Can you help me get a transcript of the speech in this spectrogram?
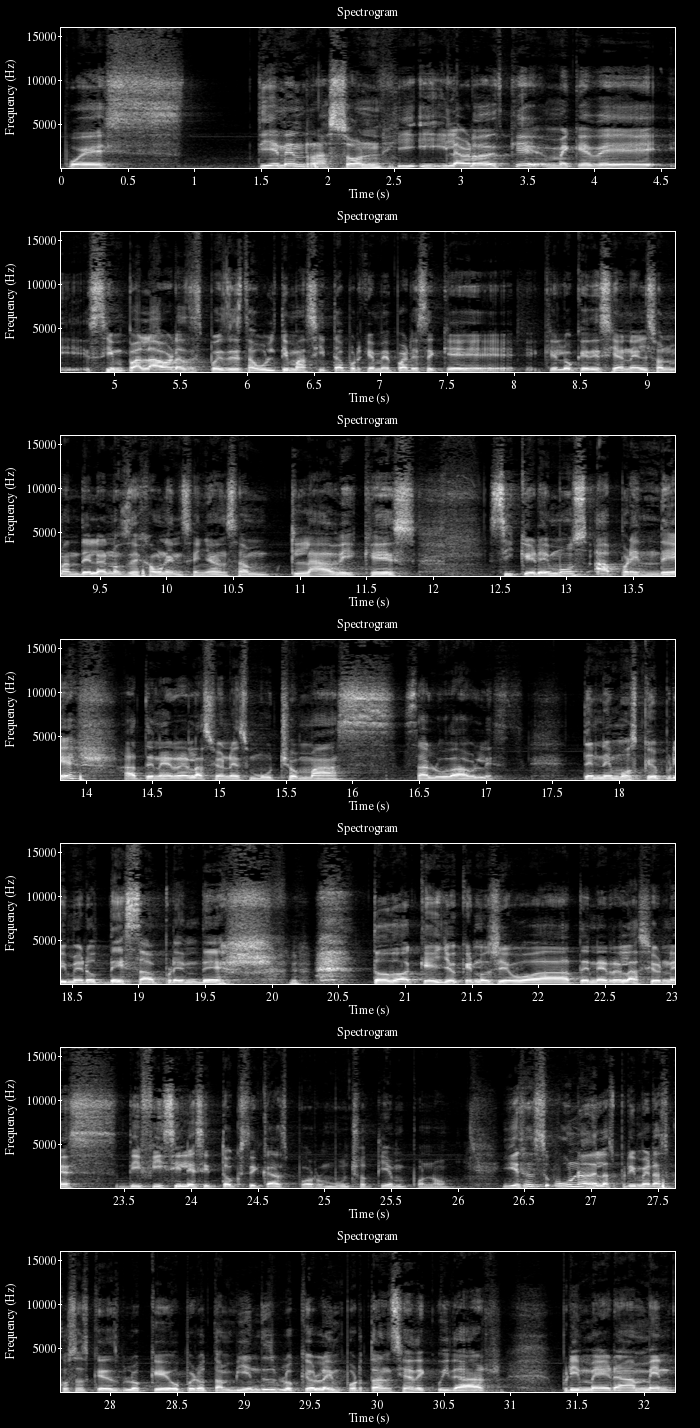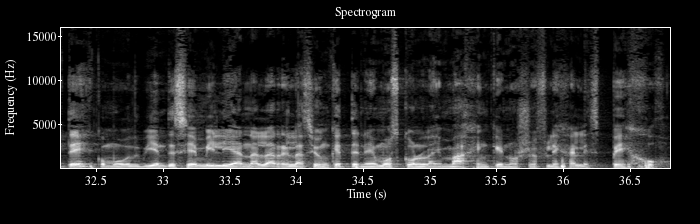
Pues tienen razón. Y, la verdad es que me quedé sin palabras después de esta última cita, porque me parece que, que lo que decía Nelson Mandela nos deja una enseñanza clave, que es si queremos aprender a tener relaciones mucho más saludables, tenemos que primero desaprender todo aquello que nos llevó a tener relaciones difíciles y tóxicas por mucho tiempo, ¿no? Y esa es una de las primeras cosas que desbloqueo, pero también desbloqueo la importancia de cuidar primeramente, como bien decía Emiliana, la relación que tenemos con la imagen que nos refleja el espejo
